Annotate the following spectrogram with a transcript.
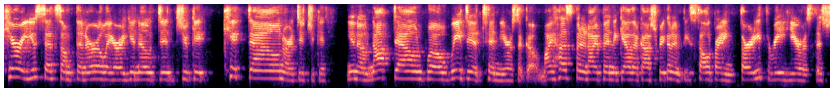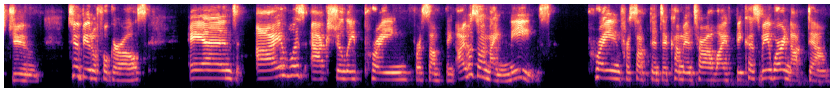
carrie you said something earlier you know did you get kicked down or did you get you know, knocked down. Well, we did 10 years ago. My husband and I have been together, gosh, we're going to be celebrating 33 years this June. Two beautiful girls. And I was actually praying for something. I was on my knees praying for something to come into our life because we were knocked down.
